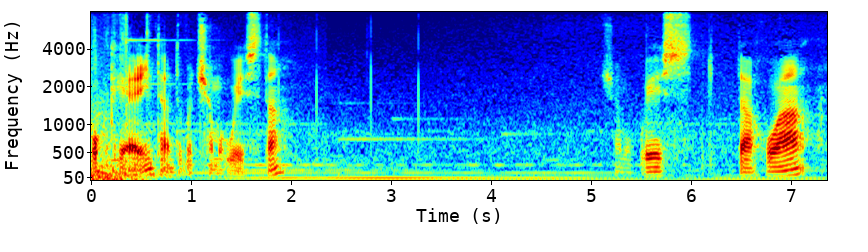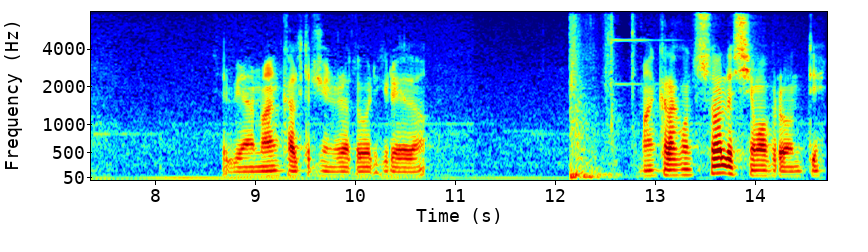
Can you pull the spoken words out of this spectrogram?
ok, intanto facciamo questa. Facciamo questa qua. Serviranno anche altri generatori, credo. Manca la console e siamo pronti.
